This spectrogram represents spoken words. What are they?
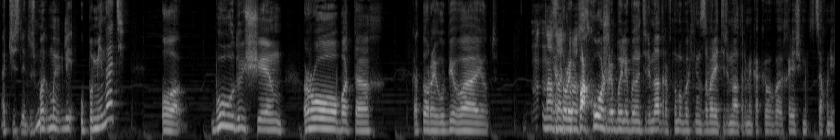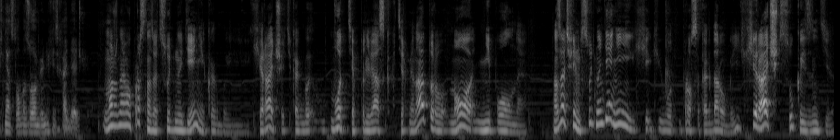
отчисление. То есть мы могли упоминать о будущем, роботах, которые убивают, Назвать которые просто- похожи были бы на терминаторов, но мы бы их не называли терминаторами, как и в «Ходячих мертвецах». У них нет слова зомби, у них есть ходячие. Можно его просто назвать судный день и как бы херачить. Как бы вот тебе привязка к Терминатору, но не полная. Назвать фильм «Судный день» и хи- вот просто как дорога. И херачить, сука, извините,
